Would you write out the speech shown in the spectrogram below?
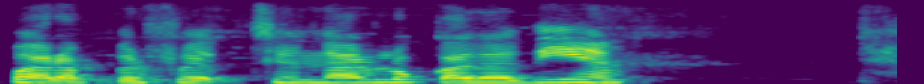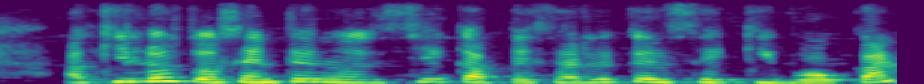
para perfeccionarlo cada día. Aquí los docentes nos dicen que a pesar de que se equivocan,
